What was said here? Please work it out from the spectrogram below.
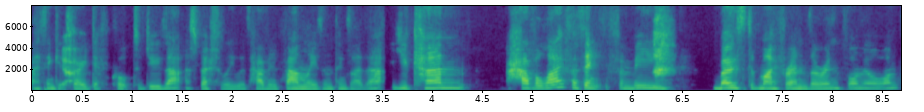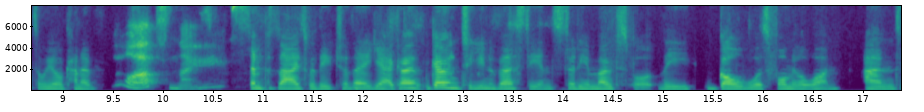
i think it's Yeah. very difficult to do that especially with having families and things like that you can have a life i think for me most of my friends are in formula one so we all kind of oh, that's nice. sympathize with each other yeah going going to university and studying motorsport the goal was formula one and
